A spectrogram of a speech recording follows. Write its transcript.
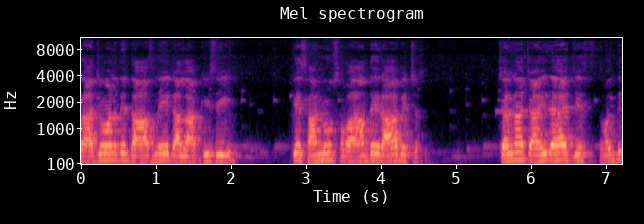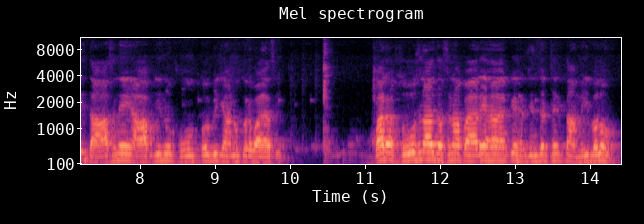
ਰਾਜਵਾਨ ਤੇ ਦਾਸ ਨੇ ਇਹ ਗੱਲ ਆਖੀ ਸੀ ਕਿ ਸਾਨੂੰ ਸਵਾਲ ਦੇ ਰਾਹ ਵਿੱਚ ਚੱਲਣਾ ਚਾਹੀਦਾ ਹੈ, ਜਿਸ ਸੰਬੰਧੀ ਦਾਸ ਨੇ ਆਪ ਜੀ ਨੂੰ ਫੋਨ ਤੋਂ ਵੀ ਜਾਣੂ ਕਰਵਾਇਆ ਸੀ। ਪਰ ਅਫਸੋਸ ਨਾਲ ਦੱਸਣਾ ਪੈ ਰਿਹਾ ਹੈ ਕਿ ਹਰਜਿੰਦਰ ਸਿੰਘ ਧਾਮੀ ਵੱਲੋਂ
